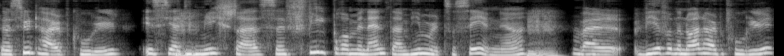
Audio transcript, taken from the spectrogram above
der Südhalbkugel ist ja die Mhm. Milchstraße viel prominenter am Himmel zu sehen, ja. Mhm. Mhm. Weil wir von der Nordhalbkugel,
